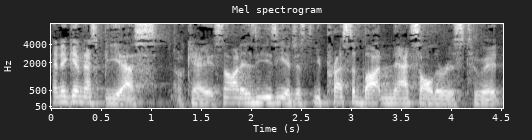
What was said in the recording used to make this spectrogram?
And again, that's BS. Okay. It's not as easy. It's just you press a button. That's all there is to it.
